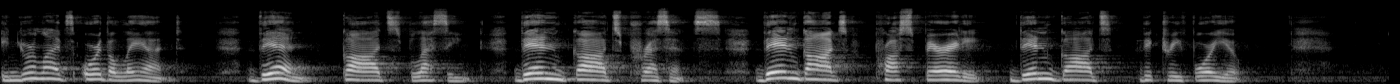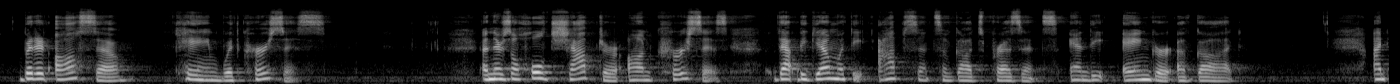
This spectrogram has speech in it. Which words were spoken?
in your lives or the land, then God's blessing, then God's presence, then God's prosperity then God's victory for you. But it also came with curses. And there's a whole chapter on curses that began with the absence of God's presence and the anger of God. And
